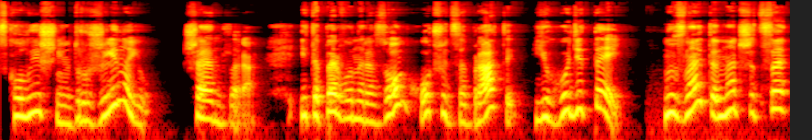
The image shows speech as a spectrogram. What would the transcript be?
з колишньою дружиною Чендлера, і тепер вони разом хочуть забрати його дітей. Ну, знаєте, наче це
